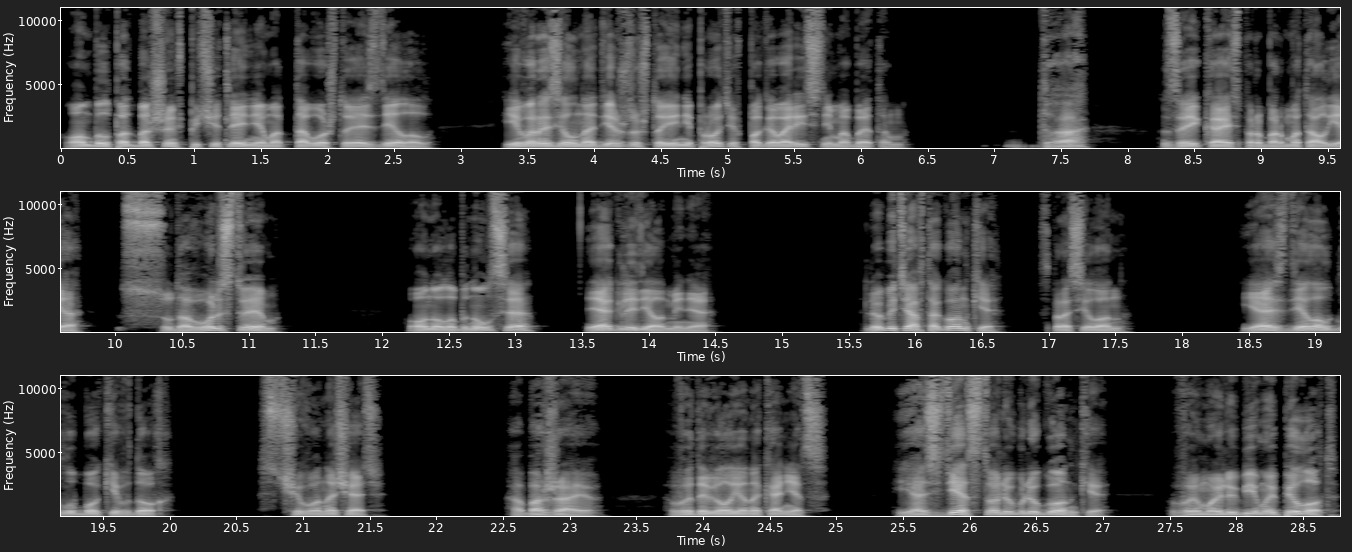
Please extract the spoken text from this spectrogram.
Он был под большим впечатлением от того, что я сделал, и выразил надежду, что я не против поговорить с ним об этом. «Да», — заикаясь, пробормотал я, — «с удовольствием». Он улыбнулся и оглядел меня. «Любите автогонки?» — спросил он. Я сделал глубокий вдох. С чего начать? «Обожаю», — выдавил я наконец. «Я с детства люблю гонки. Вы мой любимый пилот.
